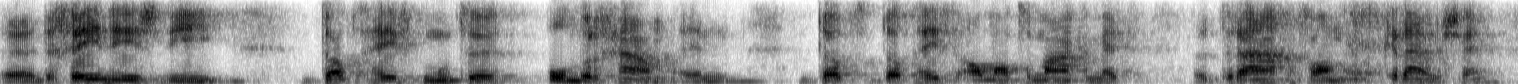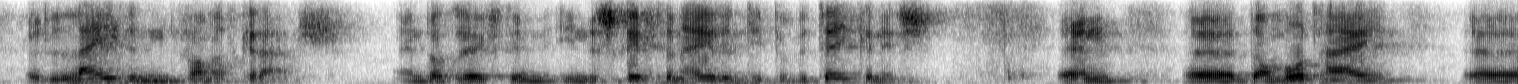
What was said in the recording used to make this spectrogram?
uh, degene is die dat heeft moeten ondergaan. En dat, dat heeft allemaal te maken met het dragen van het kruis, hè? het lijden van het kruis. En dat heeft in, in de schrift een hele diepe betekenis. En uh, dan wordt hij uh,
